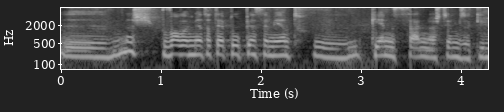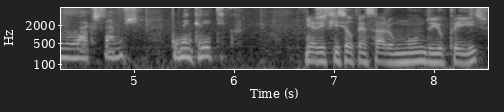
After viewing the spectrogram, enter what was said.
uh, mas provavelmente até pelo pensamento uh, que é necessário nós temos aqui no lugar que estamos, também crítico. E é difícil pensar o mundo e o país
